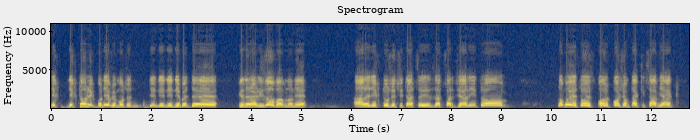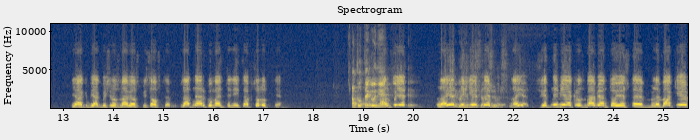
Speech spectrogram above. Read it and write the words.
niek- niektórych, bo nie wiem, może nie, nie, nie, będę generalizował, no nie, ale niektórzy ci tacy zatwardziali, to no mówię, to jest po, poziom taki sam jak, jak jakbyś rozmawiał z pisowcem. Żadne argumenty, nic, absolutnie. A to tego nie. Albo jest, dla jednych jestem, dla je, z jednymi jak rozmawiam, to jestem lewakiem,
